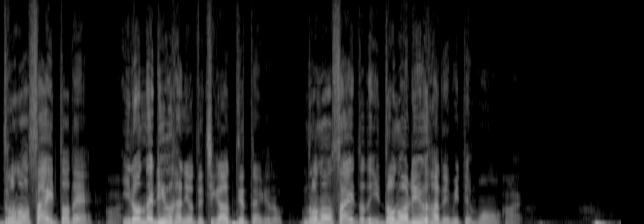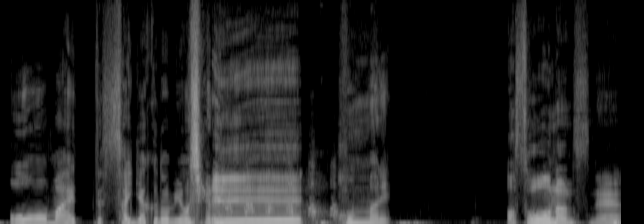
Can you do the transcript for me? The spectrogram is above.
どのサイトで、はい。い、ろんな流派によって違うって言ったんやけどどのサイトでどの流派で見ても、はい。大前って最悪の名字やね、ええ。ほんまに。あそうなんですね。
